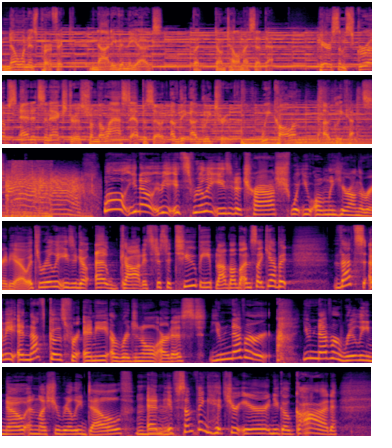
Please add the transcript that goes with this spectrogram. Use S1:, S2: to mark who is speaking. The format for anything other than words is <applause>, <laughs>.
S1: No one is perfect, not even the Uggs. But don't tell them I said that. Here are some screw ups, edits, and extras from the last episode of The Ugly Truth. We call them Ugly Cuts.
S2: Well, you know, it's really easy to trash what you only hear on the radio. It's really easy to go, oh God, it's just a two beat, blah blah blah. And it's like, yeah, but that's I mean, and that goes for any original artist. You never <sighs> you never really know unless you really delve. And mm-hmm. if something hits your ear and you go, God,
